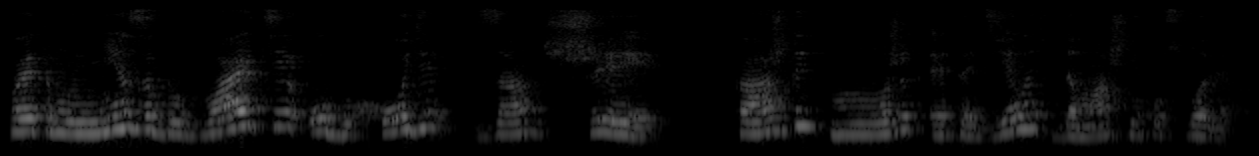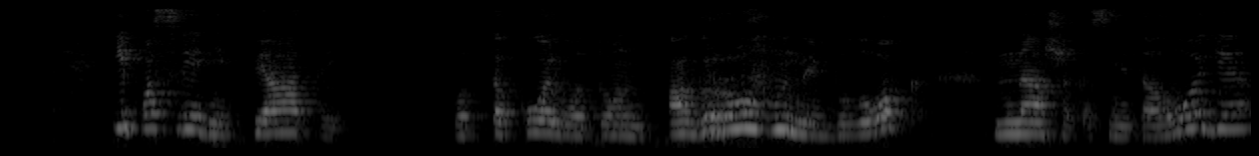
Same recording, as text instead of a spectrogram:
Поэтому не забывайте об уходе за шеей. Каждый может это делать в домашних условиях. И последний, пятый, вот такой вот он огромный блок, наша косметология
